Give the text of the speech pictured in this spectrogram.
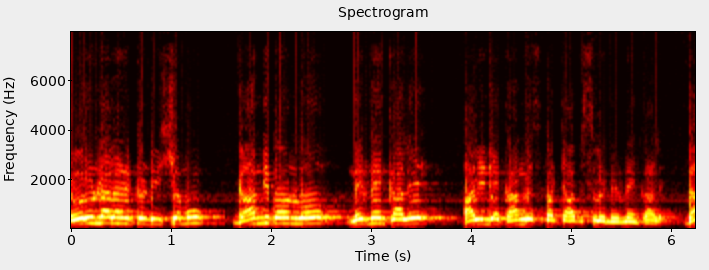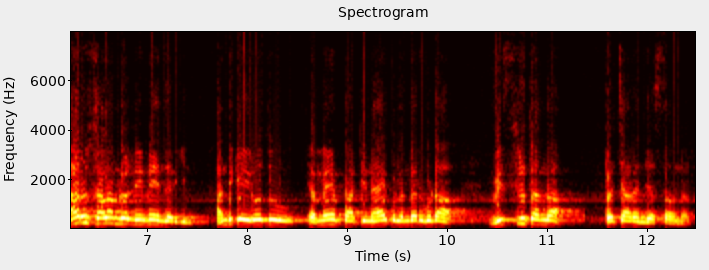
ఎవరుండాలనేటువంటి విషయము గాంధీ భవన్లో నిర్ణయం కాలే ఆల్ ఇండియా కాంగ్రెస్ పార్టీ ఆఫీసులో నిర్ణయం కాలే. దారుస్థలంలో నిర్ణయం జరిగింది. అందుకే ఈ రోజు ఎంఐఎం పార్టీ నాయకులందరూ కూడా విస్తృతంగా ప్రచారం చేస్తా ఉన్నారు.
